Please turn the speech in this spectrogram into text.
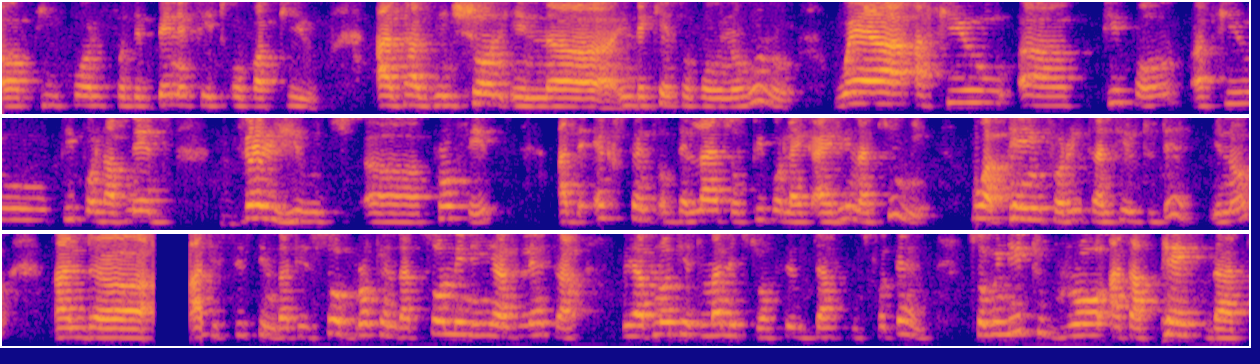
our people for the benefit of a few as has been shown in uh, in the case of Owino Uhuru, where a few uh, people, a few people have made very huge uh, profits at the expense of the lives of people like Irene Akinyi, who are paying for it until today, you know, and uh, a system that is so broken that so many years later, we have not yet managed to access justice for them. So we need to grow at a pace that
